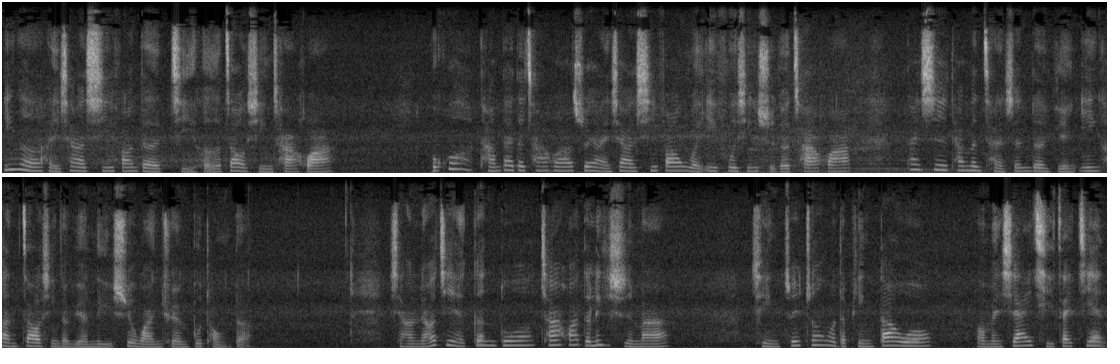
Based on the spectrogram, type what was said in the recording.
因而很像西方的几何造型插花。不过，唐代的插花虽然像西方文艺复兴时的插花，但是它们产生的原因和造型的原理是完全不同的。想了解更多插花的历史吗？请追踪我的频道哦！我们下一期再见。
